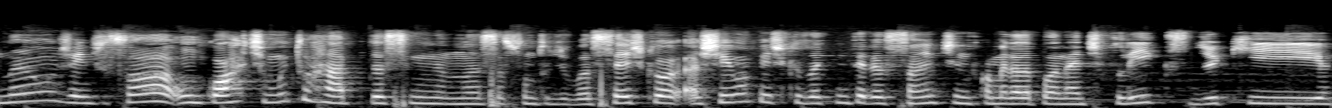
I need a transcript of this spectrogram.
Não, gente, só um corte muito rápido assim nesse assunto de vocês, que eu achei uma pesquisa aqui interessante encomendada pela Netflix de que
